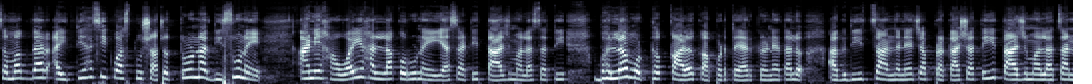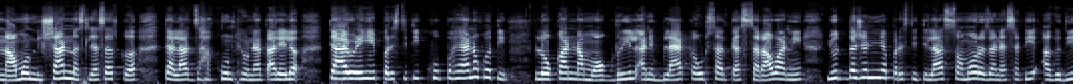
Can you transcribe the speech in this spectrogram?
चमकदार ऐतिहासिक वास्तू शत्रूंना दिसू नये आणि हवाई हल्ला करू नये यासाठी ताजमहालासाठी भलं मोठं काळं कापड तयार करण्यात आलं. अगदी चांदण्याच्या प्रकाशातही ताजमहालाचा नामो निशाण नसल्यासारखं त्याला झाकून ठेवण्यात आलेलं. त्यावेळी ही परिस्थिती खूप भयानक होती. लोकांना मॉक ड्रिल आणि ब्लॅकआउटसारख्या सरावांनी युद्धजन्य परिस्थितीला समोर जाण्यासाठी अगदी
